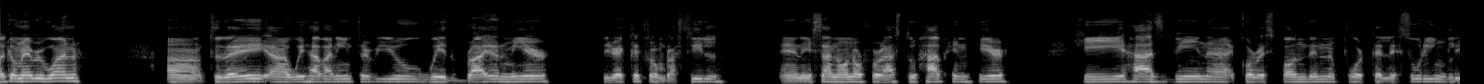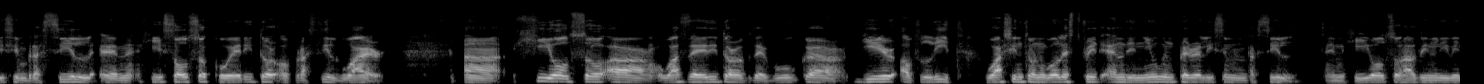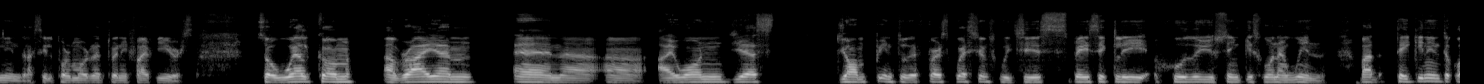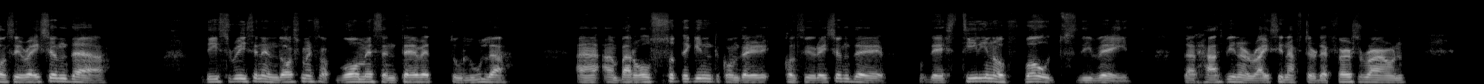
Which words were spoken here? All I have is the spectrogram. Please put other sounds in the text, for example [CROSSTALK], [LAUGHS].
Welcome, everyone. Uh, today, uh, we have an interview with Brian Mier, directly from Brazil, and it's an honor for us to have him here. He has been a correspondent for Telesur English in Brazil, and he's also co-editor of Brasil Wire. Uh, he also uh, was the editor of the book uh, Year of Lead, Washington, Wall Street, and the New Imperialism in Brazil. And he also has been living in Brazil for more than 25 years. So welcome, uh, Brian. And uh, uh, I won't just jump into the first questions, which is basically who do you think is going to win? But taking into consideration the these recent endorsements of Gomes and Tebet to Lula, uh, but also taking into consideration the the stealing of votes debate that has been arising after the first round,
